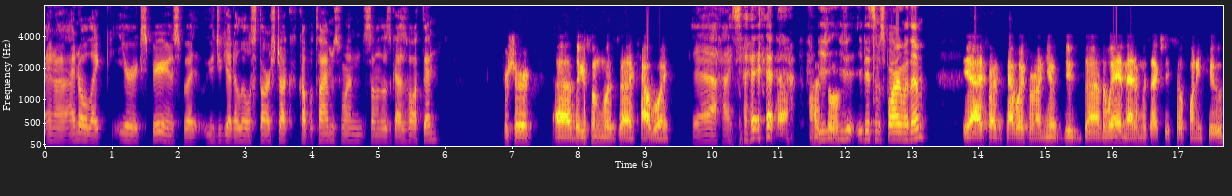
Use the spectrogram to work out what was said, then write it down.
and uh, I know like your experience, but did you get a little starstruck a couple times when some of those guys walked in? For sure. Uh, biggest one was uh, Cowboy. Yeah, I say. Yeah, I you, you, you did some sparring with him. yeah, I started Cowboy for Run. You know, dude, uh, the way I met him was actually so funny too.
